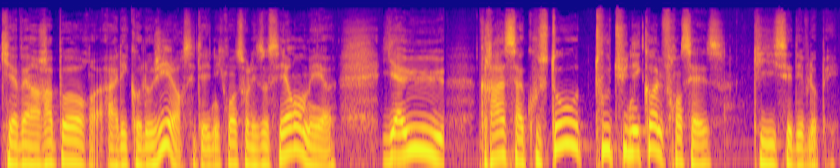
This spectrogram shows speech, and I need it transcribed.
qui avaient un rapport à l'écologie. Alors c'était uniquement sur les océans, mais euh, il y a eu, grâce à Cousteau, toute une école française qui s'est développée.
